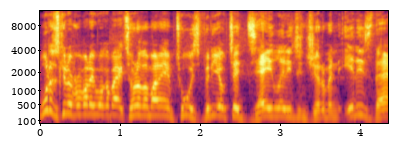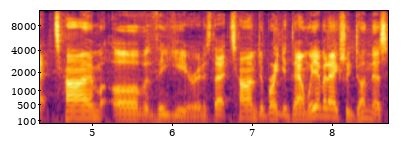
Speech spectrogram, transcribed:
What is good everybody? Welcome back to another My Damn Toys video. Today, ladies and gentlemen, it is that time of the year. It is that time to break it down. We haven't actually done this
